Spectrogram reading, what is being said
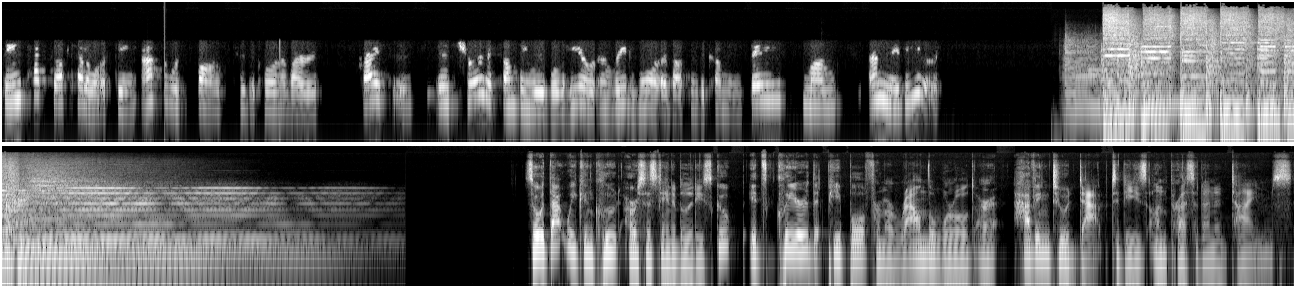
The impact of teleworking as a response to the coronavirus crisis is surely something we will hear and read more about in the coming days, months, and maybe years. So, with that, we conclude our sustainability scoop. It's clear that people from around the world are having to adapt to these unprecedented times.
